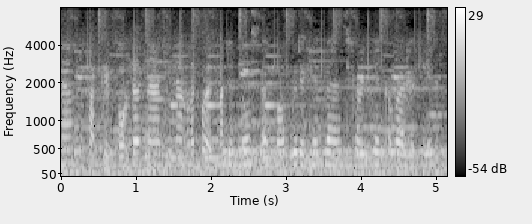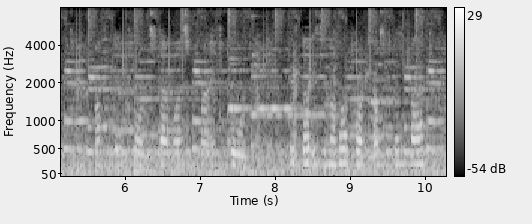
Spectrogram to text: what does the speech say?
นึ่งค่ะที่นั่งผักเก็บโต๊ะด้านหน้าที่นั่งและเปิดมา The nose and mouth with a headband curtain around the head. Oxygen clothes that was for is food. This door is normal for the oxygen bag to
